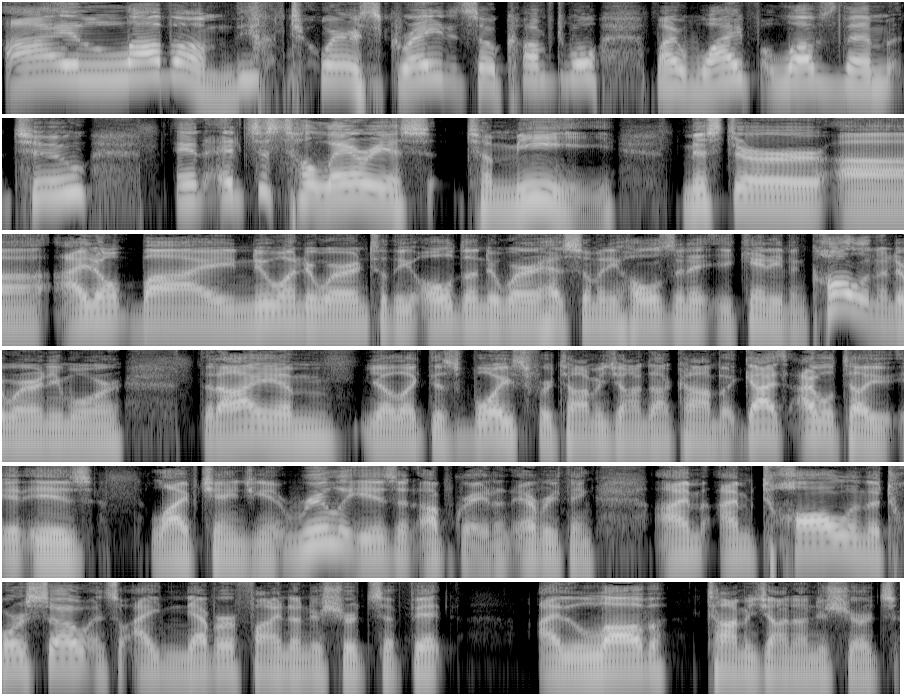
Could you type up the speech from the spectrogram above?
I love them. The underwear is great. It's so comfortable. My wife loves them too. And it's just hilarious to me, Mr. Uh, I don't buy new underwear until the old underwear has so many holes in it you can't even call it underwear anymore. That I am, you know, like this voice for TommyJohn.com. But guys, I will tell you, it is life changing. It really is an upgrade on everything. I'm I'm tall in the torso, and so I never find undershirts that fit. I love Tommy John undershirts.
